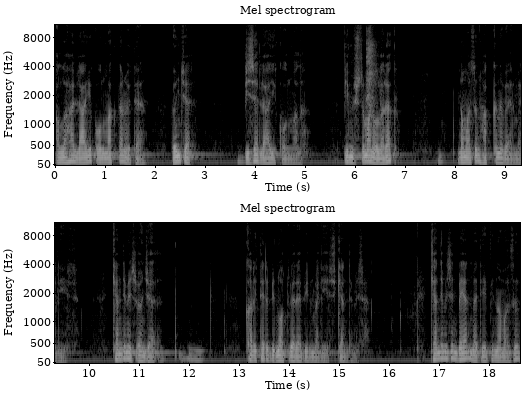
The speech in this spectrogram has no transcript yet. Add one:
Allah'a layık olmaktan öte önce bize layık olmalı. Bir Müslüman olarak namazın hakkını vermeliyiz. Kendimiz önce kaliteli bir not verebilmeliyiz kendimize. Kendimizin beğenmediği bir namazı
